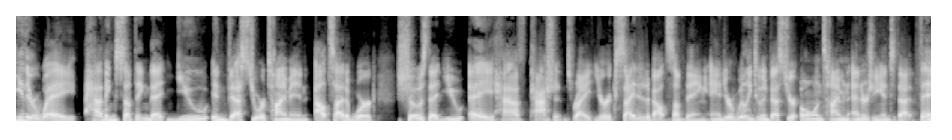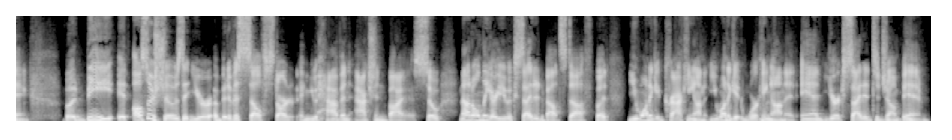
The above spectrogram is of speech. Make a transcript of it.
Either way, having something that you invest your time in outside of work shows that you a have passions right you're excited about something and you're willing to invest your own time and energy into that thing but B, it also shows that you're a bit of a self starter and you have an action bias. So not only are you excited about stuff, but you want to get cracking on it, you want to get working on it, and you're excited to jump in.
